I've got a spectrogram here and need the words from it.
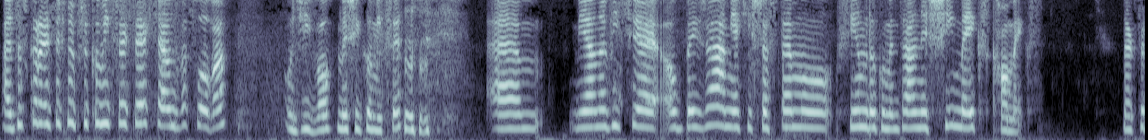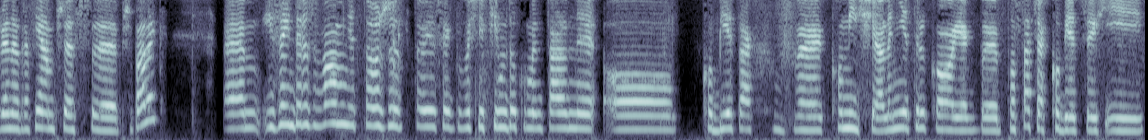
Ale to skoro jesteśmy przy komiksach, to ja chciałam dwa słowa. O dziwo, myszy komiksy. Um, mianowicie obejrzałam jakiś czas temu film dokumentalny She Makes Comics, na który natrafiłam przez e, przypadek. Em, I zainteresowało mnie to, że to jest jakby właśnie film dokumentalny o kobietach w komiksie, ale nie tylko jakby postaciach kobiecych i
